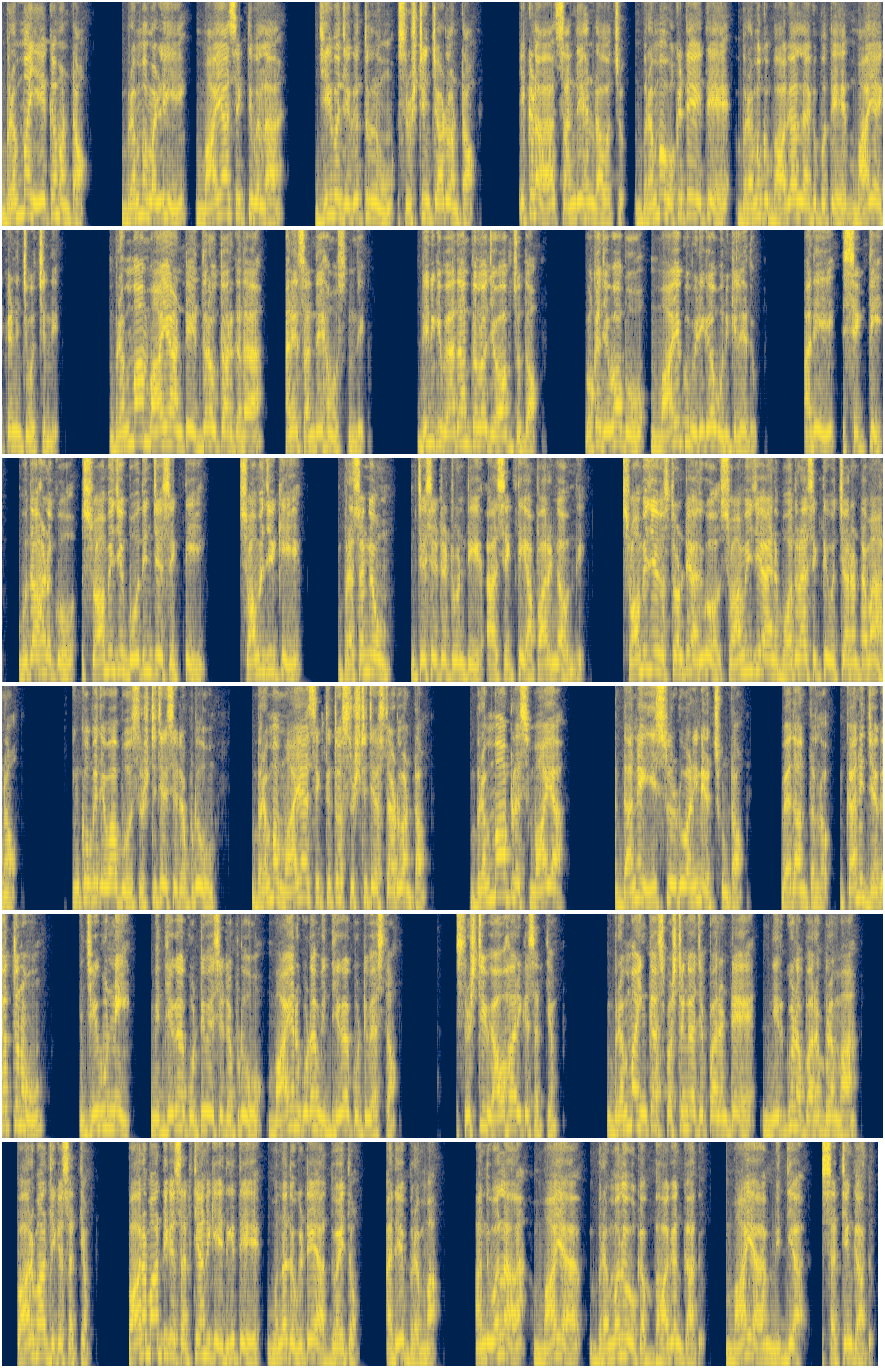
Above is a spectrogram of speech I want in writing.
బ్రహ్మ ఏకం అంటాం. బ్రహ్మ మళ్ళీ మాయాశక్తి వల్ల జీవ జగత్తులను సృష్టించాడు అంటాం. ఇక్కడ సందేహం రావచ్చు. బ్రహ్మ ఒకటే అయితే బ్రహ్మకు భాగాలు లేకపోతే మాయ ఎక్కడి నుంచి వచ్చింది? బ్రహ్మ మాయ అంటే ఇద్దరవుతారు కదా అనే సందేహం వస్తుంది. దీనికి వేదాంతంలో జవాబు చూద్దాం. ఒక జవాబు మాయకు విడిగా ఉనికి లేదు అది శక్తి. ఉదాహరణకు స్వామీజీ బోధించే శక్తి స్వామీజీకి ప్రసంగం చేసేటటువంటి ఆ శక్తి అపారంగా ఉంది. స్వామీజీ వస్తుంటే అదిగో స్వామీజీ ఆయన బోధనా శక్తి వచ్చారంటామా అనం ఇంకొక జవాబు సృష్టి చేసేటప్పుడు బ్రహ్మ మాయాశక్తితో సృష్టి చేస్తాడు అంటాం. బ్రహ్మ ప్లస్ మాయ దాన్నే ఈశ్వరుడు అని నేర్చుకుంటాం వేదాంతంలో. కానీ జగత్తును జీవుణ్ణి మిథ్యగా కొట్టివేసేటప్పుడు మాయను కూడా మిథ్యగా కొట్టివేస్తాం. సృష్టి వ్యావహారిక సత్యం. బ్రహ్మ ఇంకా స్పష్టంగా చెప్పాలంటే నిర్గుణ పరబ్రహ్మ పారమార్థిక సత్యం. పారమార్థిక సత్యానికి ఎదిగితే ఉన్నదొకటే అద్వైతం అదే బ్రహ్మ. అందువల్ల మాయ బ్రహ్మలో ఒక భాగం కాదు. మాయ మిథ్య సత్యం కాదు.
